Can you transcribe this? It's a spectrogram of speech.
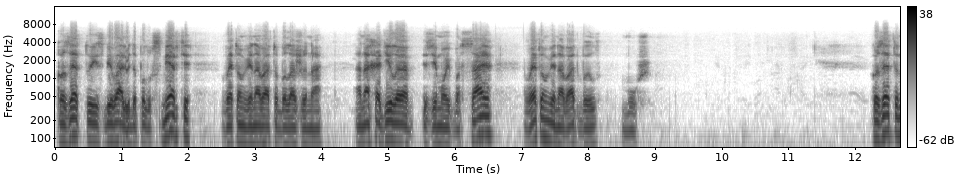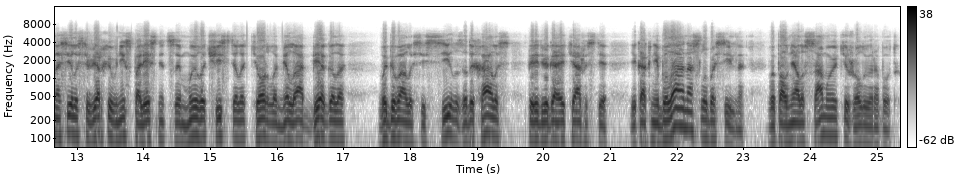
Козетту избивали до полусмерти, в этом виновата была жена. Она ходила зимой босая, в этом виноват был муж. Козетта носилась вверх и вниз по лестнице, мыла, чистила, терла, мела, бегала, выбивалась из сил, задыхалась, передвигая тяжести, и, как ни была она слабосильна, выполняла самую тяжелую работу.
